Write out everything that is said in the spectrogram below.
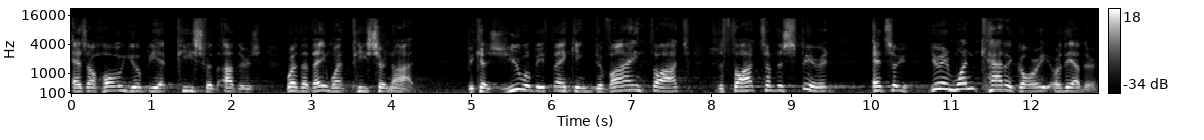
as a whole, you'll be at peace with others, whether they want peace or not. Because you will be thinking divine thoughts, the thoughts of the Spirit. And so you're in one category or the other.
